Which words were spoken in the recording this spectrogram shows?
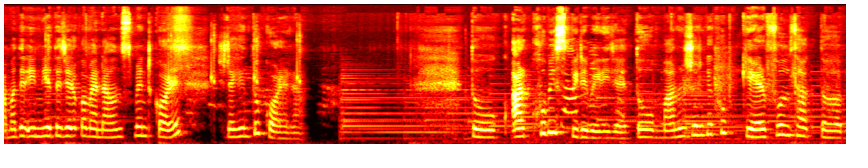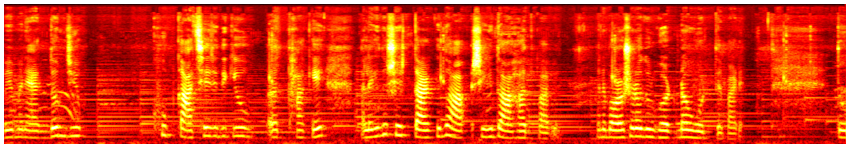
আমাদের ইন্ডিয়াতে যেরকম অ্যানাউন্সমেন্ট করে, সেটা কিন্তু করে না। তো, আর খুবই স্পিডে বেরিয়ে যায়। তো মানুষজনকে খুব কেয়ারফুল থাকতে হবে মানে একদম খুব কাছে যদি কেউ থাকে, তাহলে কিন্তু সে, তার কিন্তু সে কিন্তু আঘাত পাবে। মানে বড়সড় দুর্ঘটনাও ঘটতে পারে। তো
